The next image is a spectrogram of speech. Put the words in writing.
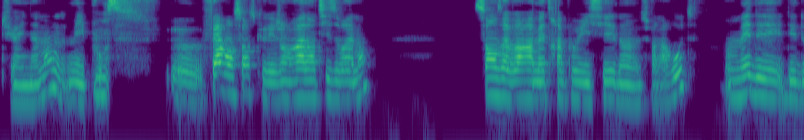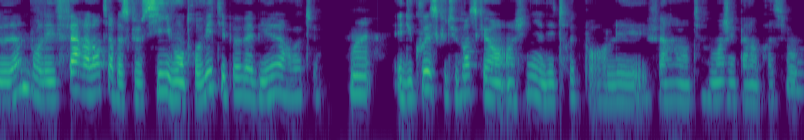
tu as une amende, mais pour mm. euh, faire en sorte que les gens ralentissent vraiment, sans avoir à mettre un policier sur la route, on met des, des dodanes pour les faire ralentir, parce que s'ils vont trop vite, ils peuvent abîmer leur voiture. Ouais. Et du coup, est-ce que tu penses qu'en Chine, il y a des trucs pour les faire ralentir? Moi, j'ai pas l'impression.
